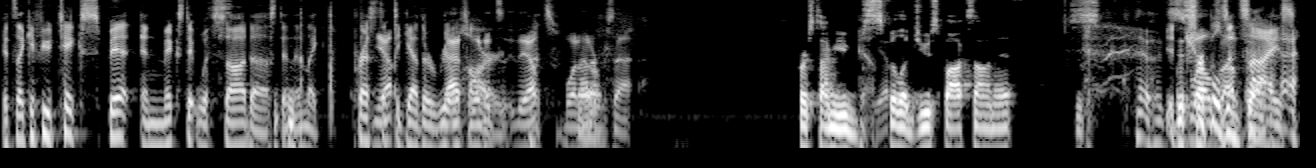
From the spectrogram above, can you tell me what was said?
it's like if you take spit and mixed it with sawdust and then like pressed yep. it together real That's hard. What it's, yep, That's one hundred percent. First time you spill a juice box on it, just, it triples in size.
